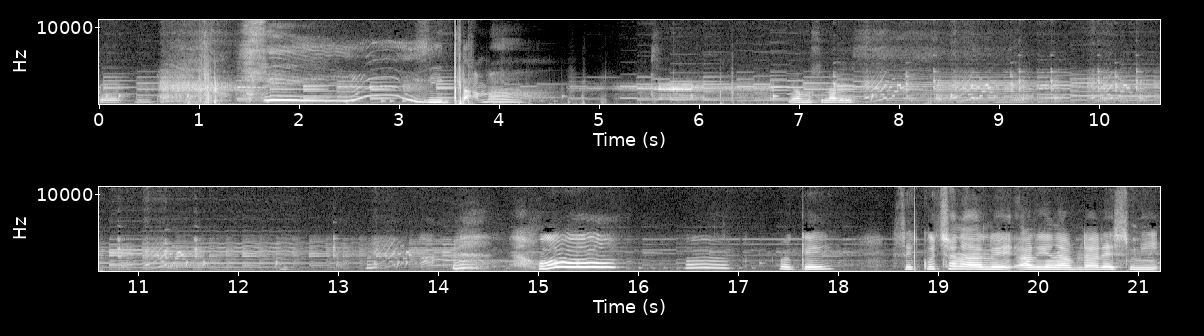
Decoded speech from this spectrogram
pe... Sí. Sí, estamos. Llevamos una vez. Ok. Si escuchan a alguien hablar es mi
